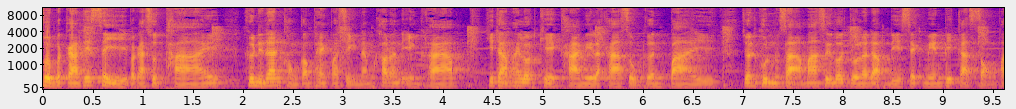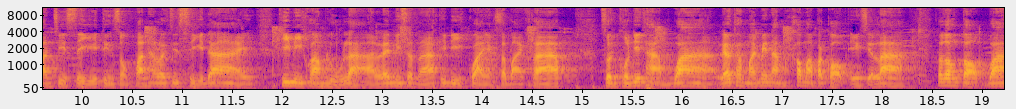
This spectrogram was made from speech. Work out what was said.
ส่วนประการทีสี่ 4 ประการสุดท้าย คือในด้านของกำแพงภาษีนำเข้านั่นเองครับ ที่ทำให้รถเคคายมีราคาสูงเกินไป จนคุณสามารถซื้อรถยนต์ระดับ D segment พิกัด 2,000 cc ถึง 2,500 cc ได้ ที่มีความหรูหราและมีสถานะที่ดีกว่าอย่างสบายครับ ส่วนคนที่ถามว่าแล้วทำไมไม่นำเข้ามาประกอบเองเสียล่ะก็ต้องตอบว่า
